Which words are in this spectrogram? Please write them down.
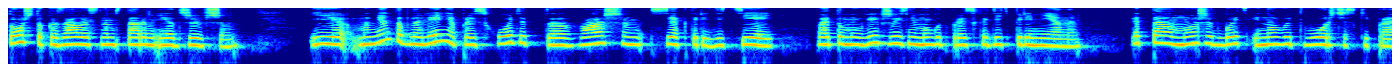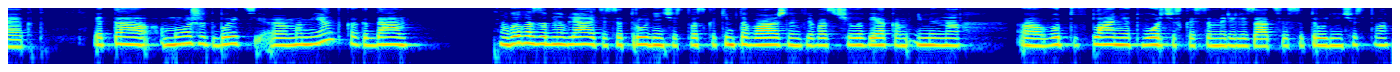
то, что казалось нам старым и отжившим. И момент обновления происходит э, в вашем секторе детей, поэтому в их жизни могут происходить перемены. Это может быть и новый творческий проект. Это может быть э, момент, когда вы возобновляете сотрудничество с каким-то важным для вас человеком именно а, вот в плане творческой самореализации сотрудничества.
